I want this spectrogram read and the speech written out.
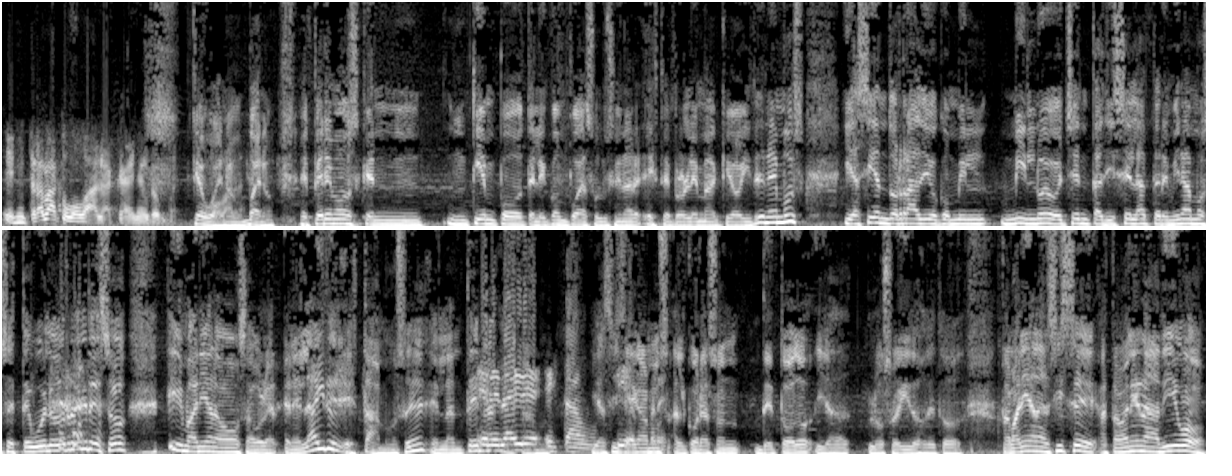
entraba como bala acá en Europa. Qué bueno. Bueno, esperemos que en un tiempo Telecom pueda solucionar este problema que hoy tenemos. Y haciendo radio con mil, 1980, Gisela, terminamos este vuelo de regreso y mañana vamos a volver. En el aire estamos, ¿eh? En la antena. En el aire estamos. y así llegamos al corazón de todo y a los oídos de todos. Hasta mañana, Cise. Hasta mañana, Diego.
